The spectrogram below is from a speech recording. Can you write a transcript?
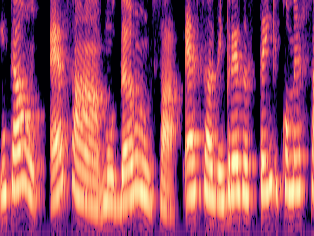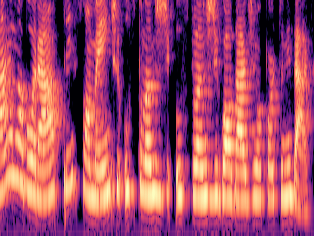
Então, essa mudança, essas empresas têm que começar a elaborar principalmente os planos de, os planos de igualdade e oportunidades.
